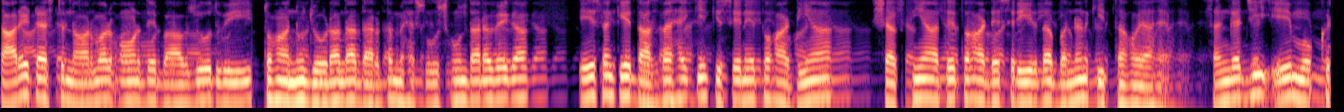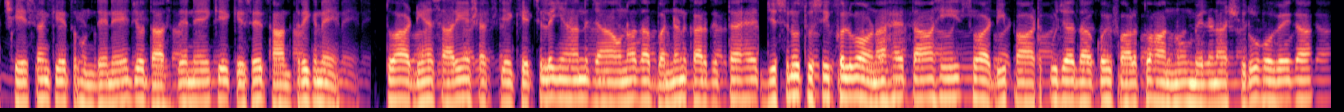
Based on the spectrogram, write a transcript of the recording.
ਸਾਰੇ ਟੈਸਟ ਨਾਰਮਲ ਹੋਣ ਦੇ ਬਾਵਜੂਦ ਵੀ ਤੁਹਾਨੂੰ ਜੋੜਾਂ ਦਾ ਦਰਦ ਮਹਿਸੂਸ ਹੁੰਦਾ ਰਹੇਗਾ। ਇਹ ਸੰਕੇਤ ਦੱਸਦਾ ਹੈ ਕਿ ਕਿਸੇ ਨੇ ਤੁਹਾਡੀਆਂ ਸ਼ਕਤੀਆਂ ਅਤੇ ਤੁਹਾਡੇ ਸਰੀਰ ਦਾ ਬੰਨਣ ਕੀਤਾ ਹੋਇਆ ਹੈ। ਸੰਗਤ ਜੀ, ਇਹ ਮੁੱਖ 6 ਸੰਕੇਤ ਹੁੰਦੇ ਨੇ ਜੋ ਦੱਸਦੇ ਨੇ ਕਿ ਕਿਸੇ ਤਾਂਤਰਿਕ ਨੇ ਤੁਹਾਡੀਆਂ ਸਾਰੀਆਂ ਸ਼ਕਤੀਆਂ ਖਿੱਚ ਲਈਆਂ ਹਨ ਜਾਂ ਉਹਨਾਂ ਦਾ ਬੰਨਣ ਕਰ ਦਿੱਤਾ ਹੈ। ਜਿਸ ਨੂੰ ਤੁਸੀਂ ਖੁਲਵਾਉਣਾ ਹੈ, ਤਾਂ ਹੀ ਤੁਹਾਡੀ ਪਾਠ ਪੂਜਾ ਦਾ ਕੋਈ ਫਲ ਤੁਹਾਨੂੰ ਮਿਲਣਾ ਸ਼ੁਰੂ ਹੋਵੇਗਾ।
